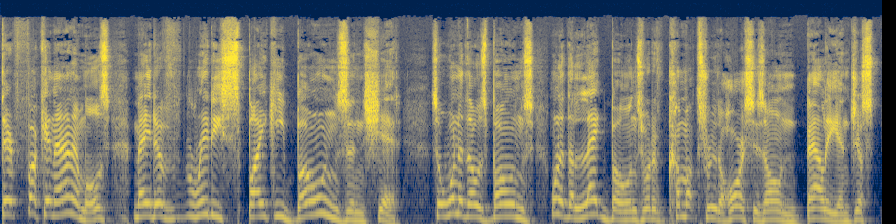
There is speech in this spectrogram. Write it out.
They're fucking animals made of really spiky bones and shit. So one of those bones, one of the leg bones, would have come up through the horse's own belly and just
